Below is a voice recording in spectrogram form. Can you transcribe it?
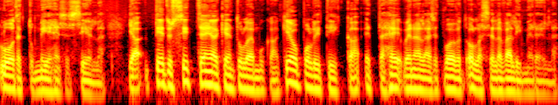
luotettu miehensä siellä. Ja tietysti sitten sen jälkeen tulee mukaan geopolitiikka, että he venäläiset voivat olla siellä välimerellä.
